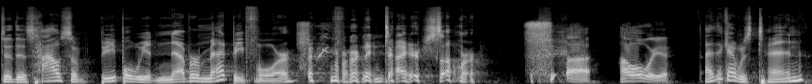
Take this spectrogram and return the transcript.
to this house of people we had never met before for an entire summer. uh, how old were you? I think I was ten,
